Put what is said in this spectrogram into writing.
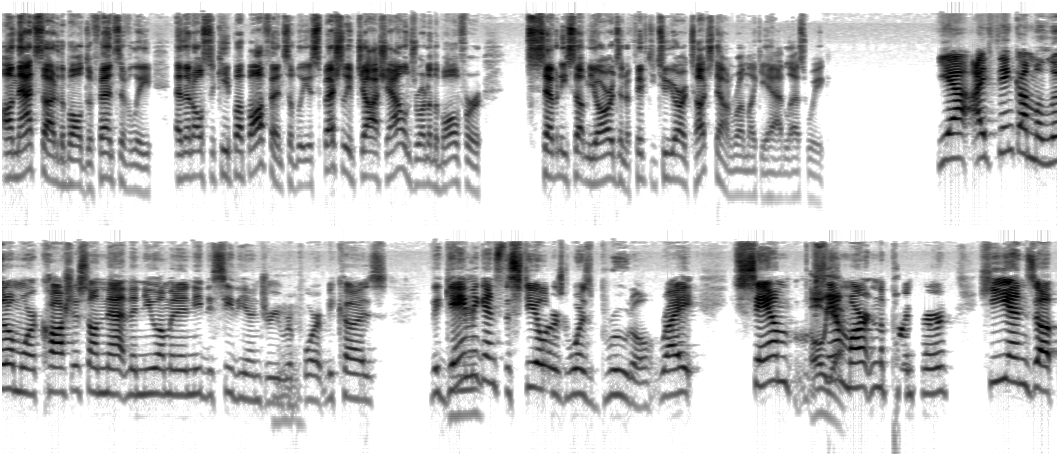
on that side of the ball defensively, and then also keep up offensively, especially if Josh Allen's running the ball for seventy something yards and a fifty-two yard touchdown run like he had last week. Yeah, I think I'm a little more cautious on that than you. I'm going to need to see the injury mm. report because the game mm-hmm. against the Steelers was brutal, right? Sam oh, Sam yeah. Martin, the punter, he ends up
